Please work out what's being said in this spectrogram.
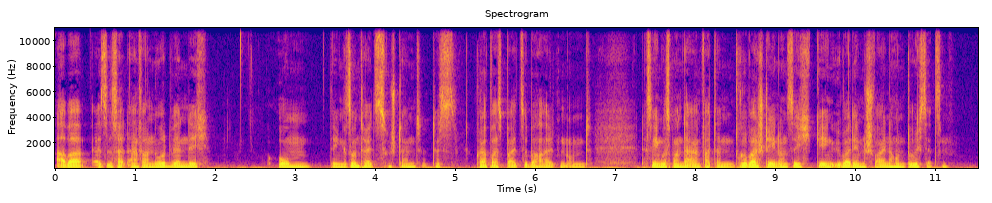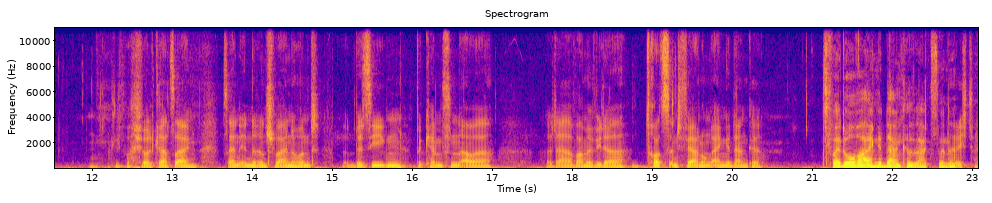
Aber es ist halt einfach notwendig, um den Gesundheitszustand des Körpers beizubehalten und deswegen muss man da einfach dann drüber stehen und sich gegenüber dem Schweinehund durchsetzen. Ich wollte gerade sagen, seinen inneren Schweinehund besiegen, bekämpfen, aber da war mir wieder trotz Entfernung ein Gedanke. Zwei doofer ein Gedanke, sagst du, ne? Richtig.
